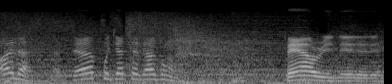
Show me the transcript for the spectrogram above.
Olha, até podia ter dado um parry nele ali.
